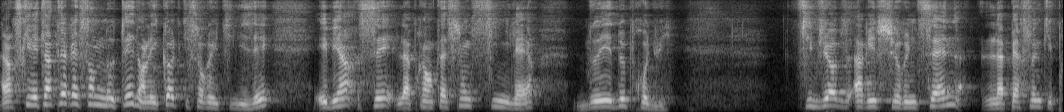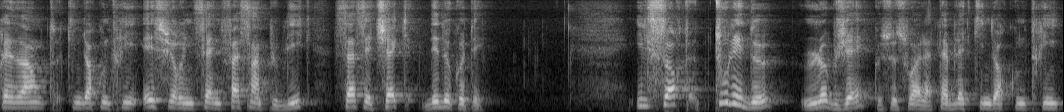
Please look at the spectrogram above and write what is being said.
Alors ce qu'il est intéressant de noter dans les codes qui sont réutilisés, eh bien c'est la présentation similaire des deux produits. Steve Jobs arrive sur une scène, la personne qui présente Kinder Country est sur une scène face à un public, ça c'est check des deux côtés. Ils sortent tous les deux l'objet, que ce soit la tablette Kinder Country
